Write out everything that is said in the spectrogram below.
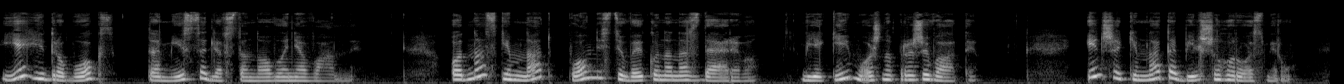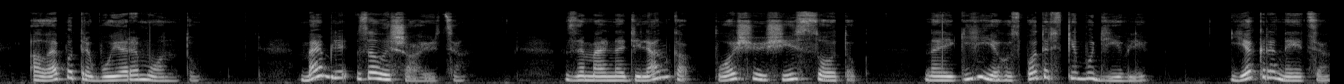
Є гідробокс та місце для встановлення ванни. Одна з кімнат повністю виконана з дерева, в якій можна проживати. Інша кімната більшого розміру, але потребує ремонту. Меблі залишаються. Земельна ділянка площею 6 соток, на якій є господарські будівлі, є криниця,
